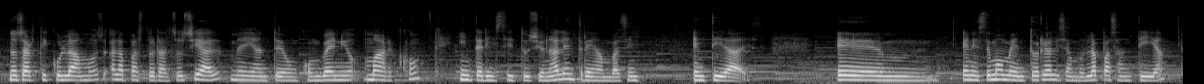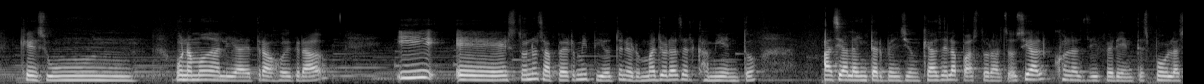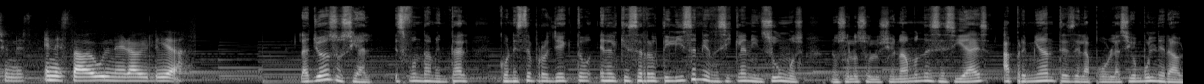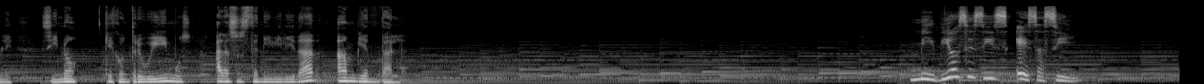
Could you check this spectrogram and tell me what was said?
Nos articulamos a la pastoral social mediante un convenio marco interinstitucional entre ambas entidades. Em, en este momento realizamos la pasantía, que es una modalidad de trabajo de grado, y eh, esto nos ha permitido tener un mayor acercamiento hacia la intervención que hace la pastoral social con las diferentes poblaciones en estado de vulnerabilidad. La ayuda social es fundamental con este proyecto en el que se reutilizan y reciclan insumos. No solo solucionamos necesidades apremiantes de la población vulnerable, sino que contribuimos a la sostenibilidad ambiental. Mi diócesis es así.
